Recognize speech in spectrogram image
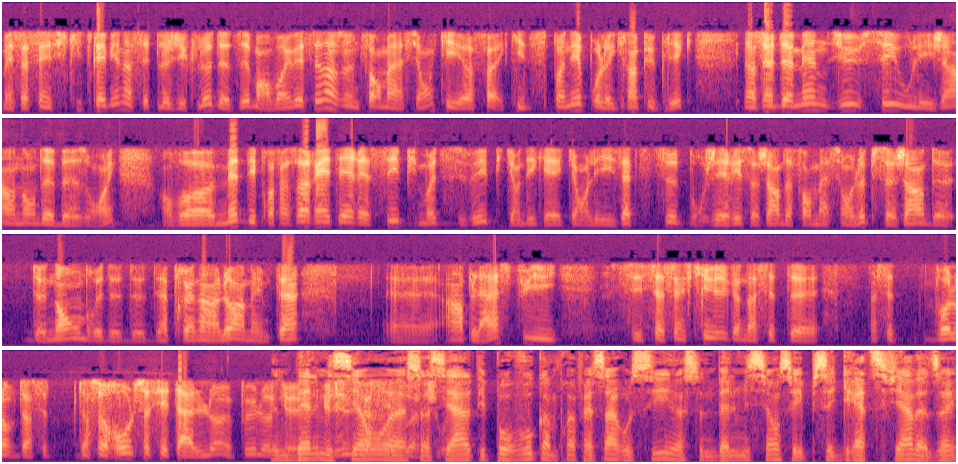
mais ça s'inscrit très bien dans cette logique-là de dire, bon, on va investir dans une formation qui est, qui est disponible pour le grand public, dans un domaine Dieu sait où les gens en ont besoin. On va mettre des professeurs intéressés puis motivés puis qui ont les aptitudes pour gérer ce genre de formation là puis ce genre de, de nombre de d'apprenants là en même temps euh, en place. Puis ça s'inscrit dans cette euh, dans cette dans, cette, dans ce rôle sociétal-là un peu. Là, une belle mission euh, sociale. Puis pour vous, comme professeur aussi, c'est une belle mission. C'est, gratifiant de dire,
